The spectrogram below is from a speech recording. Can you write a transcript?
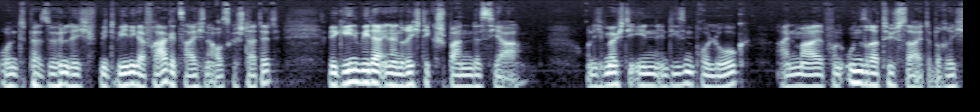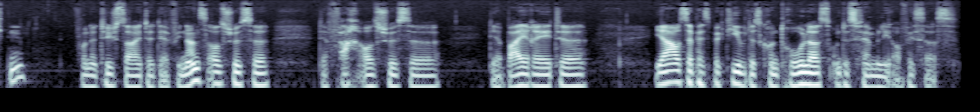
und persönlich mit weniger Fragezeichen ausgestattet. Wir gehen wieder in ein richtig spannendes Jahr. Und ich möchte Ihnen in diesem Prolog einmal von unserer Tischseite berichten, von der Tischseite der Finanzausschüsse, der Fachausschüsse, der Beiräte, ja aus der Perspektive des Controllers und des Family Officers.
